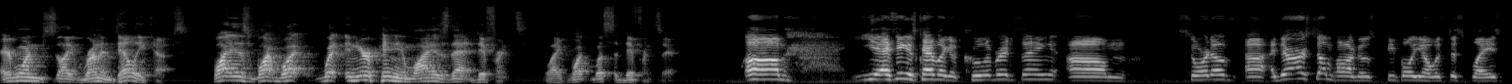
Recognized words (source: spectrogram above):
everyone's like running deli cups. Why is what what what in your opinion? Why is that difference? Like what what's the difference there? Um, yeah, I think it's kind of like a cooler bird thing. Um, sort of. Uh, there are some hognose people, you know, with displays,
